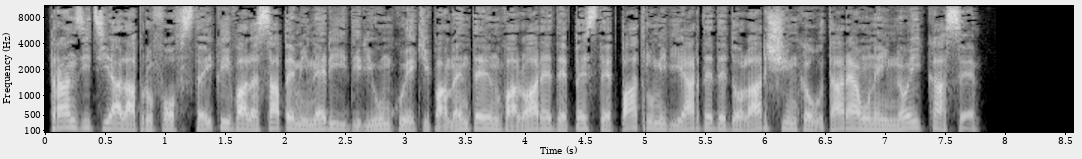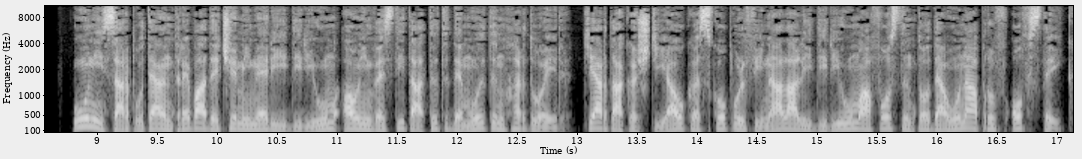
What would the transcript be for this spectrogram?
Tranziția la Proof of Stake îi va lăsa pe minerii Idirium cu echipamente în valoare de peste 4 miliarde de dolari și în căutarea unei noi case. Unii s-ar putea întreba de ce minerii Idirium au investit atât de mult în hardware, chiar dacă știau că scopul final al Idirium a fost întotdeauna Proof of Stake.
